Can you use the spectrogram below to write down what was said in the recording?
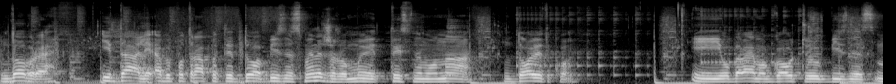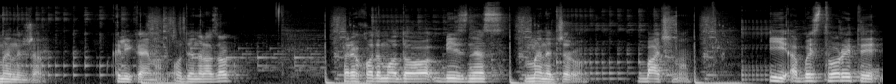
Добре. І далі, аби потрапити до бізнес-менеджеру, ми тиснемо на довідку і обираємо Go to Business Manager. Клікаємо один разок. Переходимо до бізнес-менеджеру. Бачимо. І аби створити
